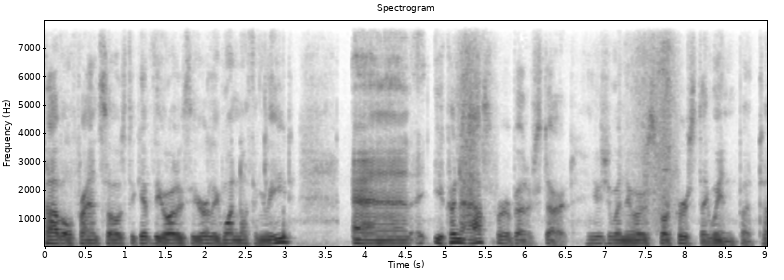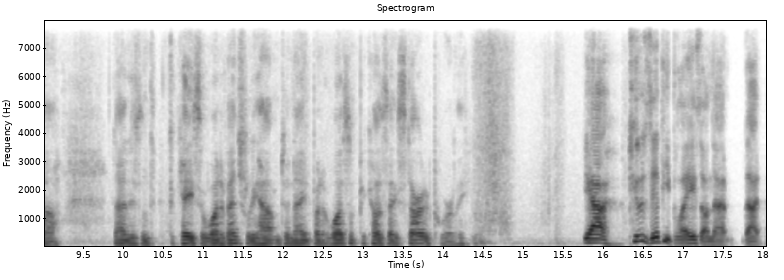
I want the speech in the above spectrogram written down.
Pavel Francouz to give the Oilers the early one nothing lead and you couldn't ask for a better start. Usually, when the Oilers score first, they win, but uh, that isn't the case of what eventually happened tonight. But it wasn't because they started poorly. Yeah, two zippy plays on that that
